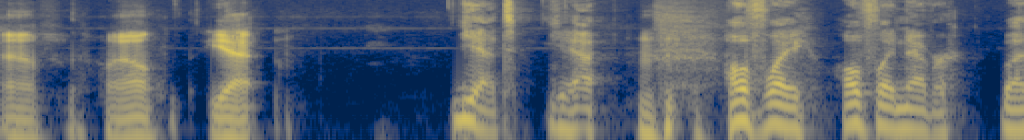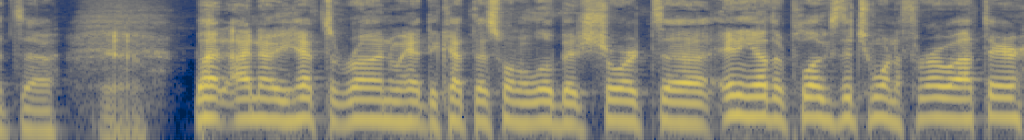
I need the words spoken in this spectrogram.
oh, well, yet, yet, yeah, hopefully, hopefully never. But uh, yeah. but I know you have to run. We had to cut this one a little bit short. Uh, any other plugs that you want to throw out there?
